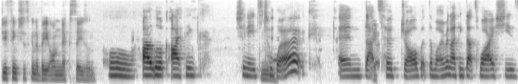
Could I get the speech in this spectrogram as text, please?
Do you think she's going to be on next season? Oh, I look, I think she needs Mm. to work. and that's her job at the moment. I think that's why she's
